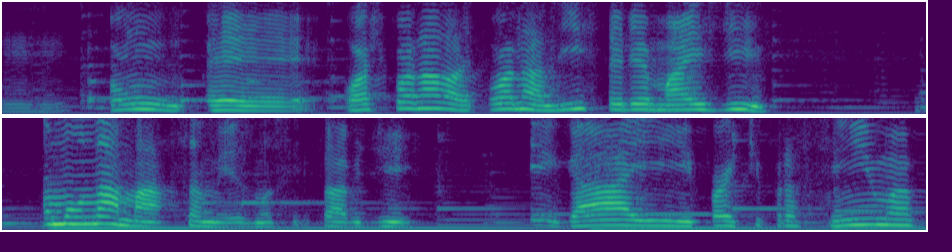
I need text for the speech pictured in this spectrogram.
Uhum. Então, é, eu acho que o analista ele é mais de a mão na massa mesmo, assim, sabe? De pegar e partir para cima,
